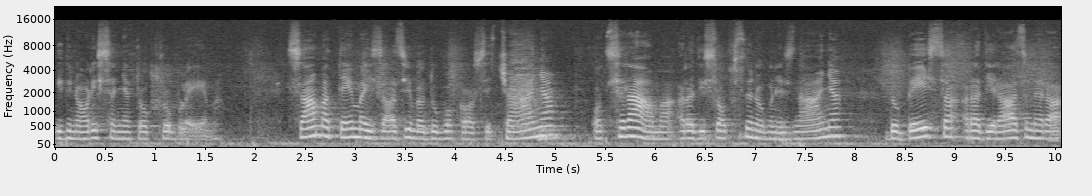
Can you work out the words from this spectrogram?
ignorisanja tog problema. Sama tema izaziva duboka osjećanja, od srama radi sobstvenog neznanja do besa radi razmera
